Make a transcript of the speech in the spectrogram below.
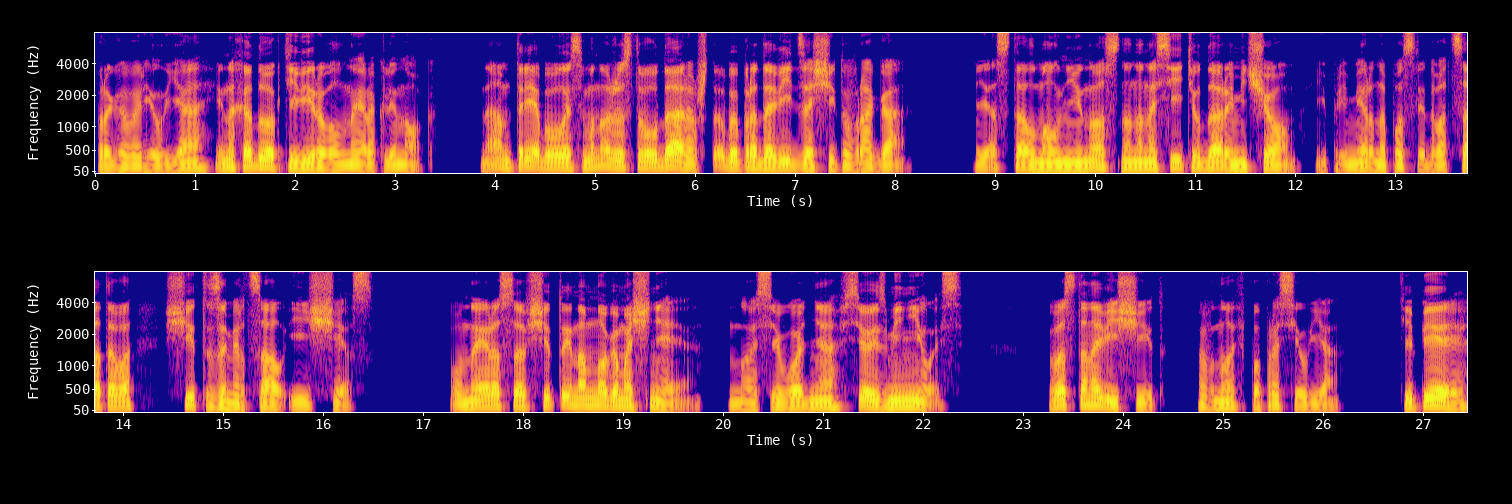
проговорил я и на ходу активировал нейроклинок. Нам требовалось множество ударов, чтобы продавить защиту врага. Я стал молниеносно наносить удары мечом, и примерно после двадцатого щит замерцал и исчез. У нейросов щиты намного мощнее, но сегодня все изменилось. «Восстанови щит», — вновь попросил я. Теперь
